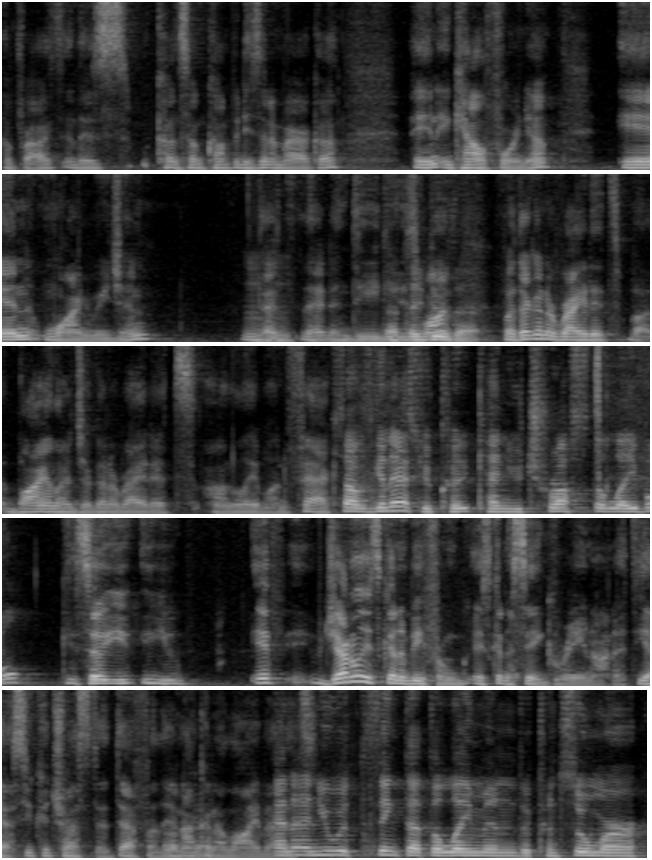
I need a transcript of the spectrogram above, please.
uh, products. And there's some companies in America, in, in California, in wine region, that, that indeed Mm-hmm. That use they do wine. that. But they're going to write it, by and large, they're going to write it on the label. In fact, So I was going to ask you, could, can you trust the label? so you, you if generally it's going to be from, it's going to say grain on it. Yes, you could trust it, definitely. They're not going to lie about And, it. and you would think that the layman, the consumer,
